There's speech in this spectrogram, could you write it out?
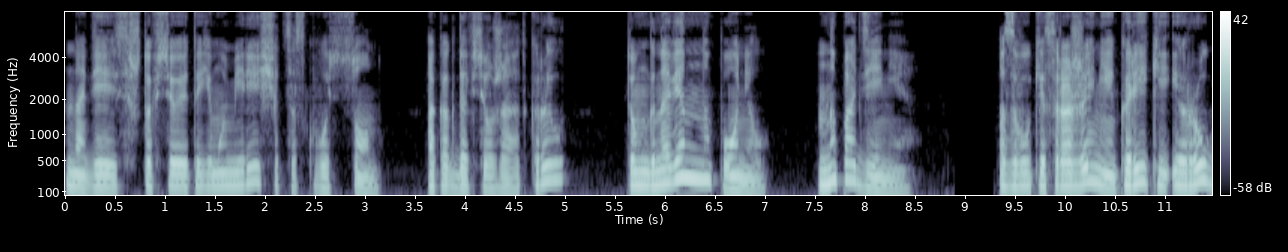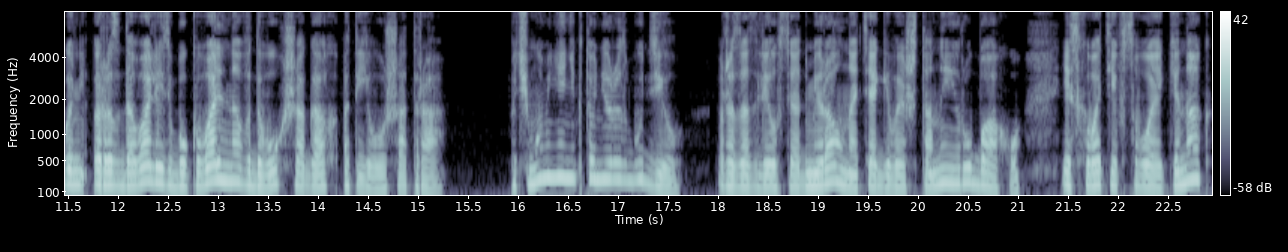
надеясь, что все это ему мерещится сквозь сон. А когда все же открыл, то мгновенно понял — нападение. Звуки сражений, крики и ругань раздавались буквально в двух шагах от его шатра. «Почему меня никто не разбудил?» — разозлился адмирал, натягивая штаны и рубаху, и, схватив свой окинак,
